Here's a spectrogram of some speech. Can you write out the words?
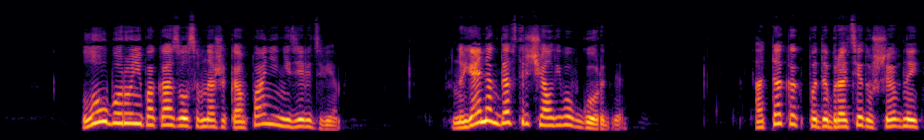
— Лоуборо не показывался в нашей компании недели две. Но я иногда встречал его в городе. А так как по доброте душевной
